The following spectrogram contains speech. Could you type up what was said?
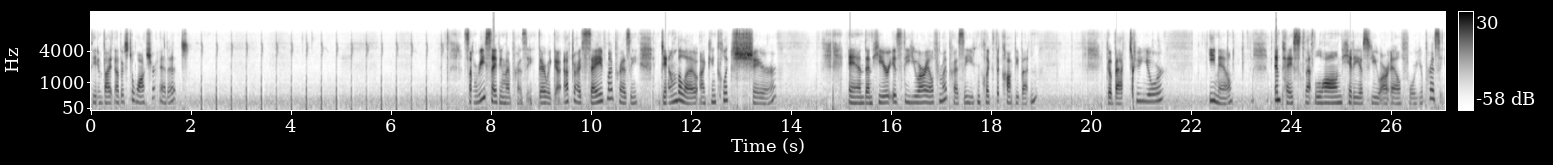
the invite others to watch or edit. So I'm resaving my Prezi. There we go. After I save my Prezi, down below I can click share. And then here is the URL for my Prezi. You can click the copy button, go back to your email, and paste that long, hideous URL for your Prezi.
